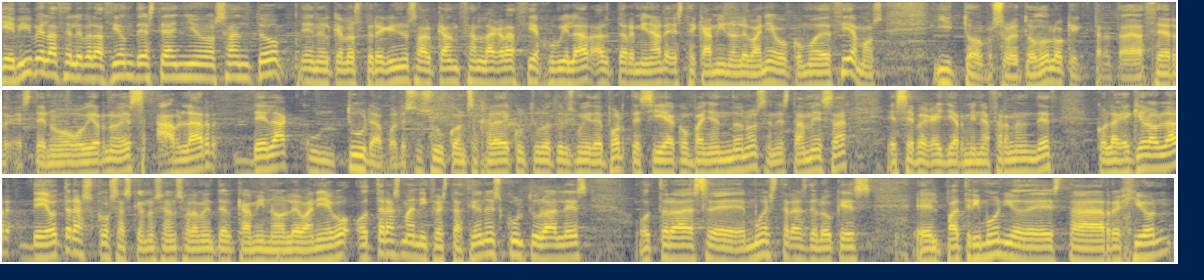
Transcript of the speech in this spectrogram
que vive la celebración de este año santo en el que los peregrinos alcanzan la gracia jubilar al terminar este camino lebaniego, como decíamos. Y sobre todo lo que trata de hacer este nuevo gobierno es hablar de la cultura. Por eso su consejera de Cultura, Turismo y Deporte sigue acompañándonos en esta mesa, S.B. Guillermina Fernández, con la que quiero hablar de otras cosas que no sean solamente el camino lebaniego, otras manifestaciones culturales, otras eh, muestras de lo que es el patrimonio de esta región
